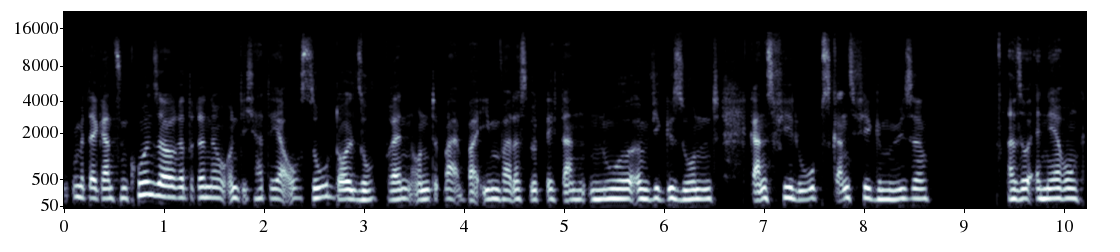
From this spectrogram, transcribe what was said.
mit der ganzen Kohlensäure drinne und ich hatte ja auch so doll Sodbrennen und bei, bei ihm war das wirklich dann nur irgendwie gesund, ganz viel Obst, ganz viel Gemüse. Also Ernährung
